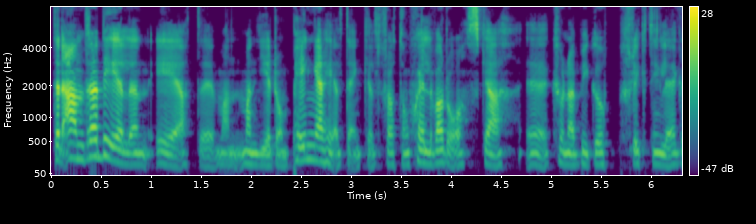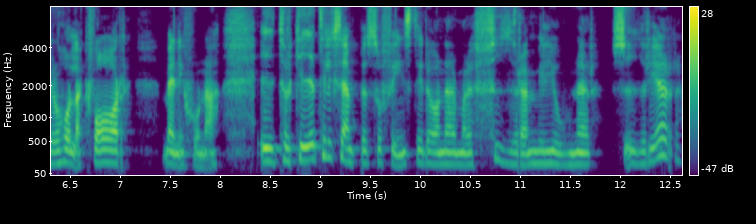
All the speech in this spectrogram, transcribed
Den andra delen är att eh, man, man ger dem pengar helt enkelt för att de själva då ska eh, kunna bygga upp flyktingläger och hålla kvar människorna. I Turkiet till exempel så finns det idag närmare 4 miljoner syrier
